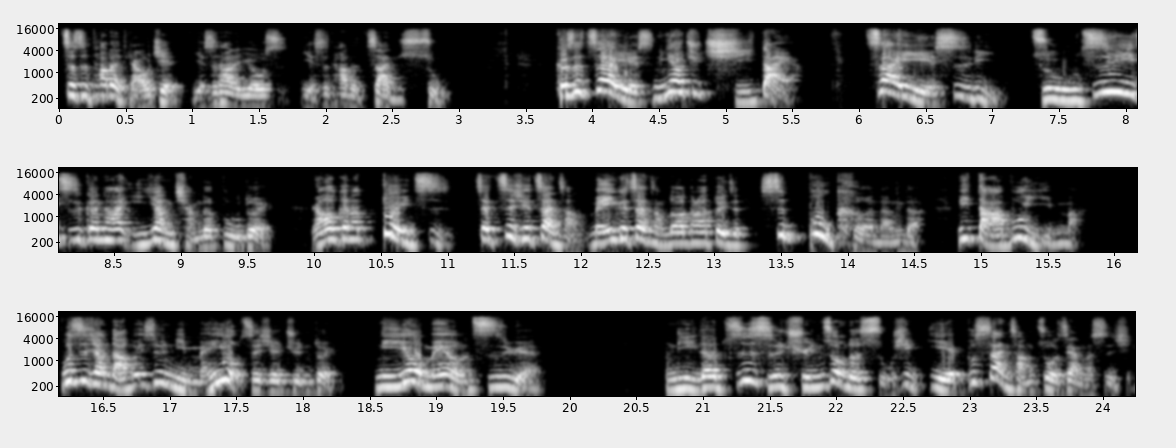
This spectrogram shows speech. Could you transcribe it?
这是他的条件，也是他的优势，也是他的战术。可是在野是你要去期待啊，在野势力组织一支跟他一样强的部队，然后跟他对峙，在这些战场每一个战场都要跟他对峙，是不可能的，你打不赢嘛？不是讲打不赢，是因为你没有这些军队，你又没有资源。你的支持群众的属性也不擅长做这样的事情，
